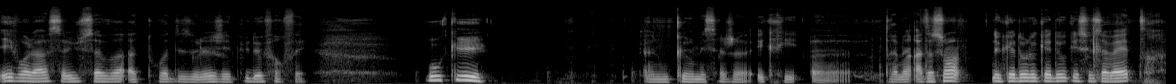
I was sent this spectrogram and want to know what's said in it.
Et voilà, salut, ça va à toi, désolé, j'ai plus de forfait. Ok. Euh, donc un message euh, écrit euh, très bien. Attention, le cadeau, le cadeau, qu'est-ce que ça va être?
